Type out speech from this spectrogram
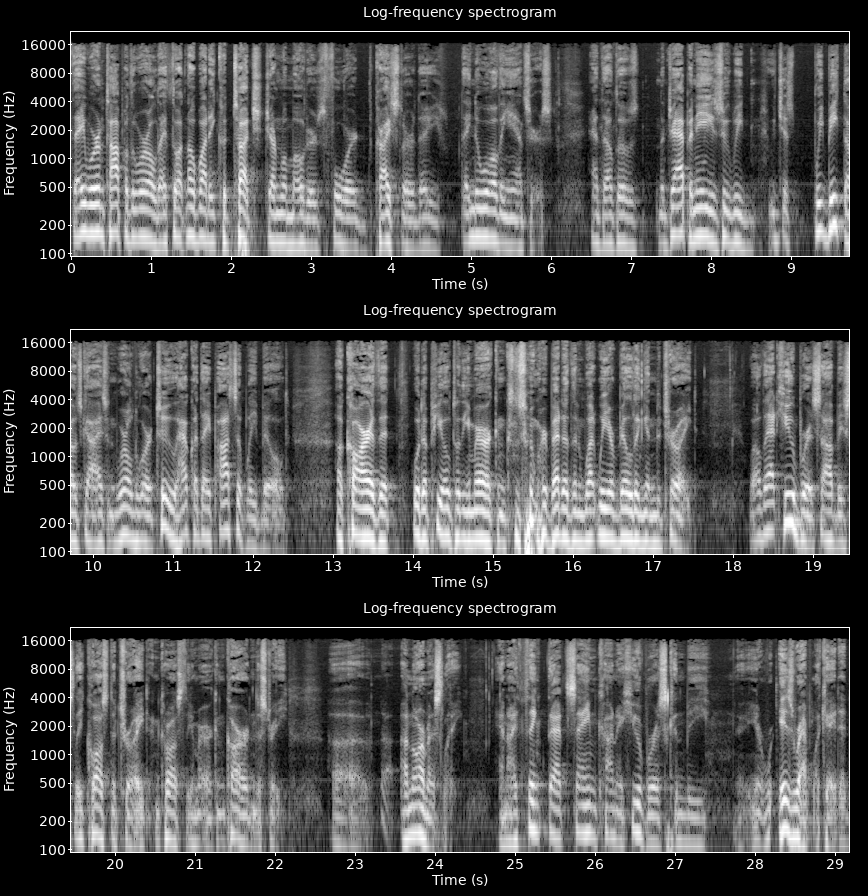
They were on top of the world. They thought nobody could touch General Motors, Ford, Chrysler. They, they knew all the answers. And those the Japanese who we, we just we beat those guys in World War II. How could they possibly build a car that would appeal to the American consumer better than what we are building in Detroit? Well, that hubris obviously cost Detroit and cost the American car industry uh, enormously. And I think that same kind of hubris can be you know, is replicated,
